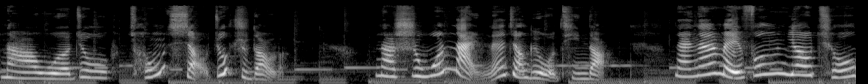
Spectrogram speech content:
那我就从小就知道了，那是我奶奶讲给我听的。奶奶每逢要求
